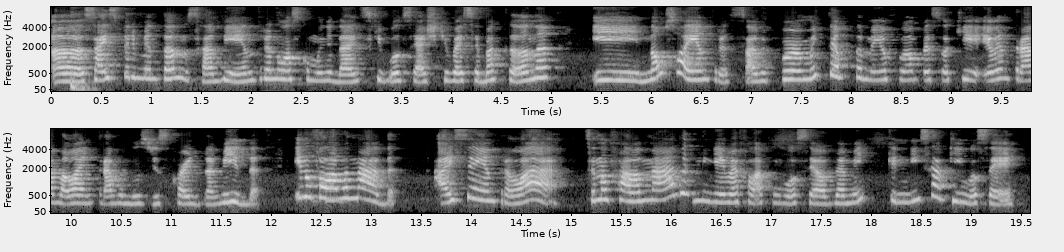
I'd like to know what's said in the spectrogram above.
Uh, sai experimentando, sabe? Entra nas comunidades que você acha que vai ser bacana e não só entra, sabe? Por muito tempo também eu fui uma pessoa que eu entrava lá, entrava nos Discord da vida e não falava nada. Aí você entra lá, você não fala nada, ninguém vai falar com você, obviamente, porque ninguém sabe quem você é.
